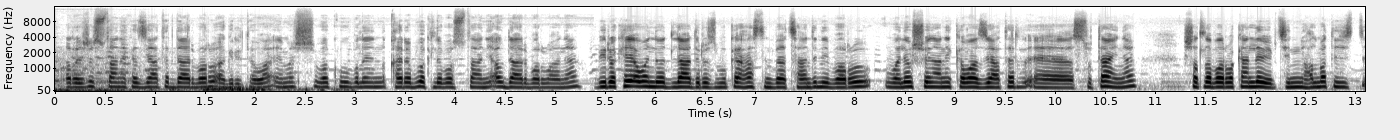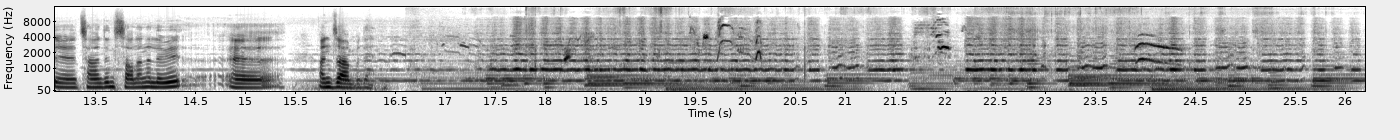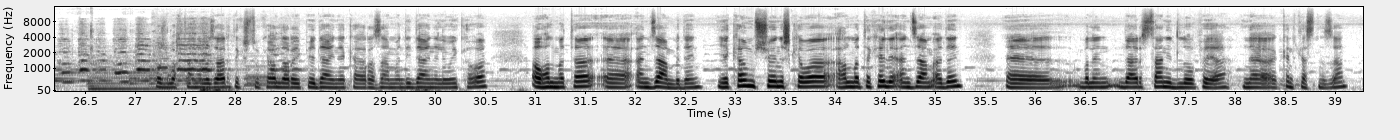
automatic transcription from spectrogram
ڕێژەی سوتانەکە زیاتر داربەڕوو ئەگریتەوە، ئێمەش وەکو بڵێن قەرەبووەک لە بۆ سوتانی ئەو داربەڕوانە، بیرۆکەی ئەوەن لۆ دلا دروست بووکە هەستن بە چاندنی بەڕوو و لەو شوێنانەی کەوا زیاتر سوتاینە شەتڵە بەڕووەکان لەوێ بچنین و هەڵمەتی چاندن ساڵانە لەوێ ئەنجام بدەین. خۆشبەختانە وەزارەتی کشتوکاڵ لە ڕێی پێداینە کە ڕزامەندی داینە لەوەی کەەوە ئەو هەڵمەتە ئەنجام بدەین یەکەم شوێنشکەوە هەڵمەتەکەی لە ئەنجام ئەدەین بڵێن دارستانی دلۆپەیە لە کەند کەس نزان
